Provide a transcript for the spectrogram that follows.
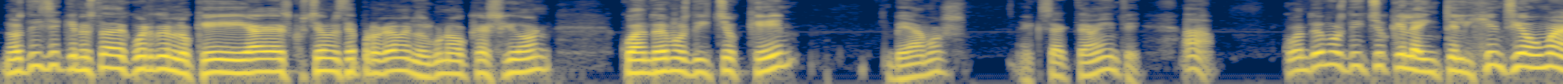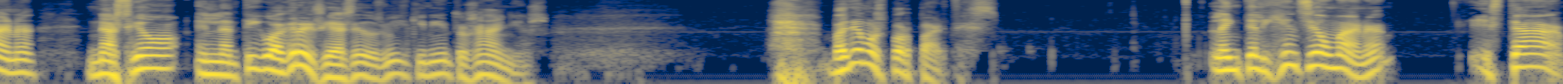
nos dice que no está de acuerdo en lo que ha escuchado en este programa en alguna ocasión, cuando hemos dicho que, veamos exactamente, ah, cuando hemos dicho que la inteligencia humana nació en la antigua Grecia hace 2500 años. Vayamos por partes. La inteligencia humana está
